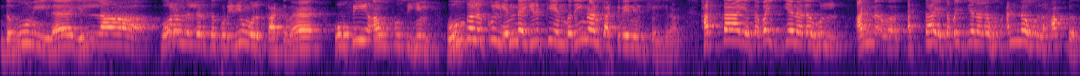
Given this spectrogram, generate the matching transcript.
இந்த பூமியில எல்லா கோலங்கள்ல இருக்கக்கூடியதையும் உங்களுக்கு காட்டுவேன். ஒஃபி அன்ஃபுஸிஹிம். உங்களுக்குள் என்ன இருக்கு என்பதையும் நான் காட்டுவேன் என்று சொல்கிறான். ஹத்தா யதபய்யன அன்ன ஹத்தா யதபய்யன லஹும் அன்னஹுல்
